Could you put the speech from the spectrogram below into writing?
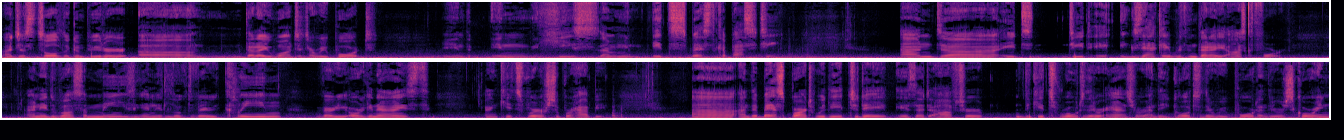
I just told the computer uh, that I wanted a report in the, in his, I mean, its best capacity, and uh, it did exactly everything that I asked for, and it was amazing, and it looked very clean very organized, and kids were super happy. Uh, and the best part we did today is that after the kids wrote their answer and they got their report and they were scoring,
